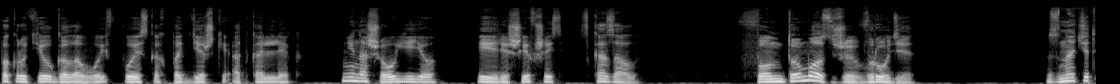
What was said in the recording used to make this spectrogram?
покрутил головой в поисках поддержки от коллег, не нашел ее и, решившись, сказал. «Фантомас же вроде». «Значит,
